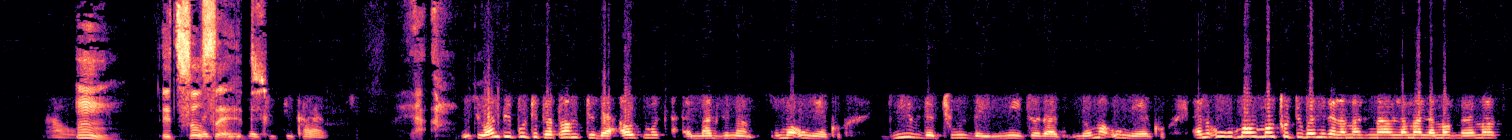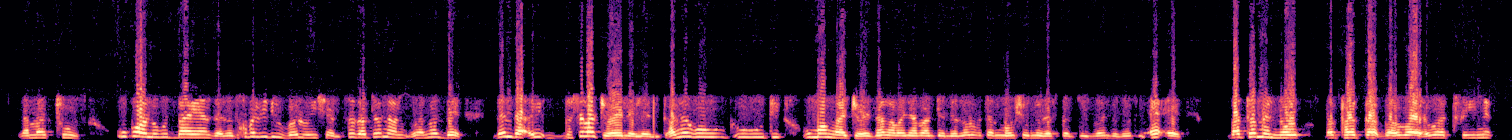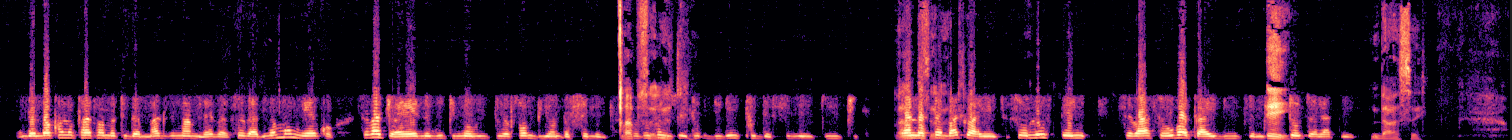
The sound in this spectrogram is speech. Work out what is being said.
Wow. Mm. It's so That's sad. critical. Yeah. If you want people to perform to the utmost uh, maximum, uma ungekho, give the tools they need so that noma ungekho. And uma uqhuti ubanika lama lama lama lama lama tools, ubone ukuthi bayenza lento. Kube le evaluation so that when we're not there then the basebajwayele lento. Angeke ukuthi uma ungajwayezanga abanye abantu and all of a sudden emotional respect benze ukuthi eh eh bathome no ba ba train and then bakhona perform to the maximum level so that noma ungekho sebajwayele ukuthi no we perform beyond the ceiling Because Absolutely. ufundiswa ukuthi didn't put the ceiling kithi you understand bajwayetse so those things seba se o ba tlwaeditse Hey. motho o tswela pele it.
